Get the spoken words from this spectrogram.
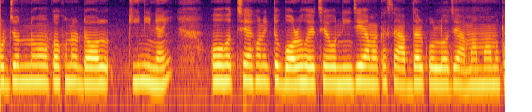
ওর জন্য কখনো ডল কিনি নাই। ও হচ্ছে এখন একটু বড় হয়েছে। ও নিজে আমার কাছে আবদার করল যে, মাম্মা, আমাকে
